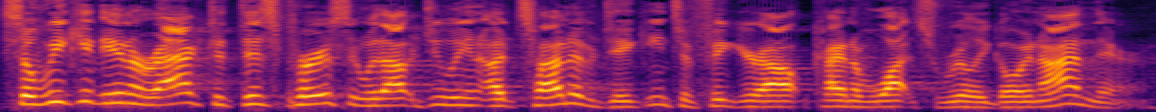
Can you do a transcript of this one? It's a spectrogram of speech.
So we can interact with this person without doing a ton of digging to figure out kind of what's really going on there.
